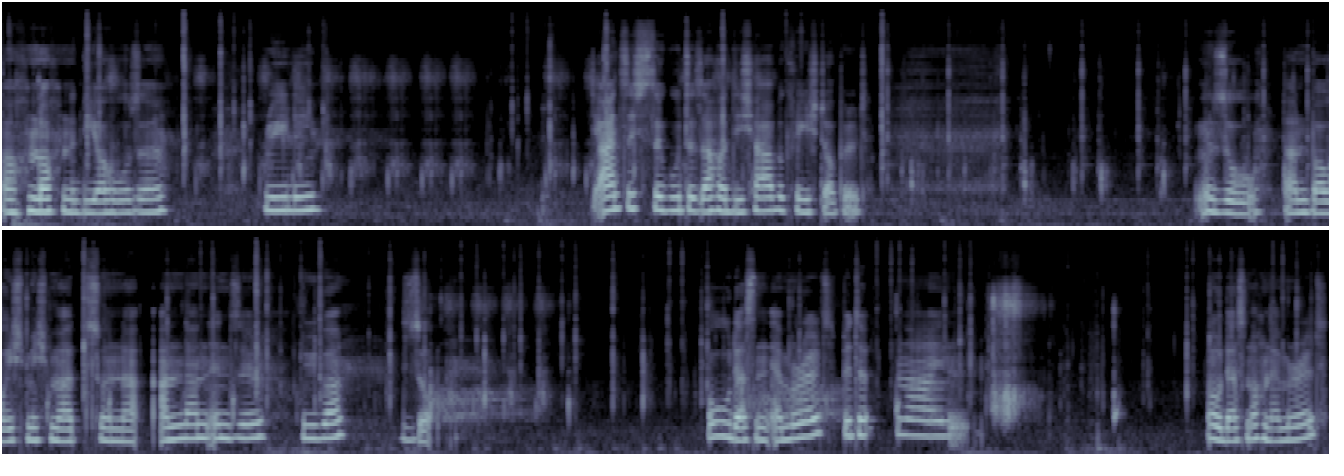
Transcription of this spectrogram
Ach, noch eine Diahose. Really? Die einzigste gute Sache, die ich habe, kriege ich doppelt. So, dann baue ich mich mal zu einer anderen Insel rüber. So. Oh, das ist ein Emerald. Bitte. Nein. Oh, da ist noch ein Emerald.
